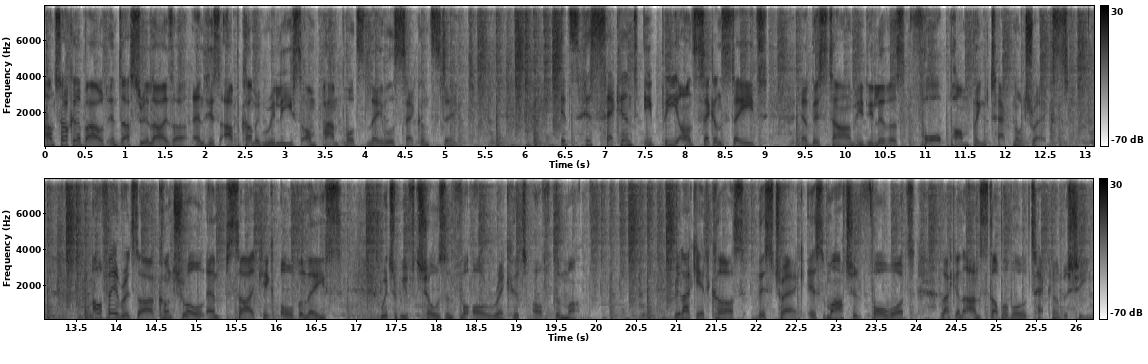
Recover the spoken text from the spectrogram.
I'm talking about Industrialyzer and his upcoming release on Pan-Pot's label Second State. It's his second EP on Second State, and this time he delivers four pumping techno tracks. Our favorites are Control and Psychic Overlays, which we've chosen for our record of the month. We like it cause this track is marching forward like an unstoppable techno machine.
